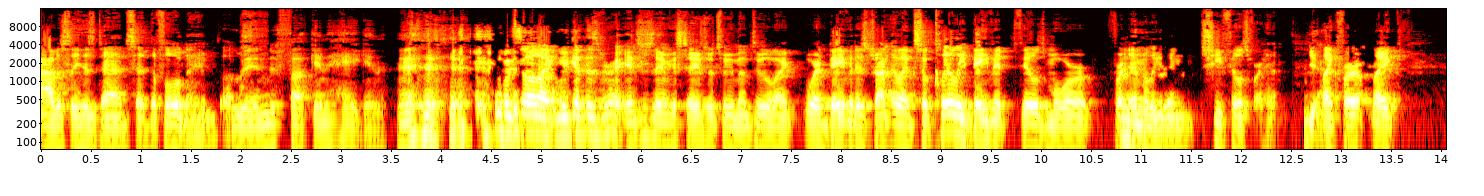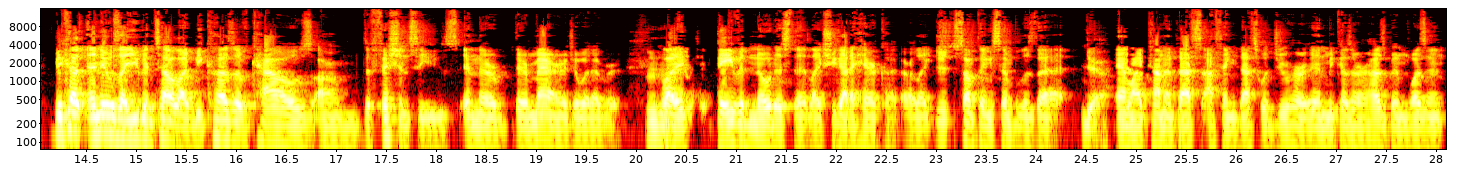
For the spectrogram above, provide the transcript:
obviously his dad said the full name. Lind fucking Hagen. and so, like, we get this very interesting exchange between them two, like where David is trying to like. So clearly, David feels more for Mhm. Emily than she feels for him. yeah, Like for like because, and it was like you can tell like because of Cal's um, deficiencies in their their marriage or whatever. Mhm. Like David noticed that like she got a haircut or like just something simple as that. yeah. and like kind of that's I think that's what drew her in because her husband wasn't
